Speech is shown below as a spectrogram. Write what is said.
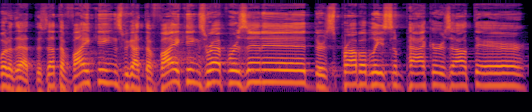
what are that? Is that the Vikings? We got the Vikings represented. There's probably some Packers out there,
